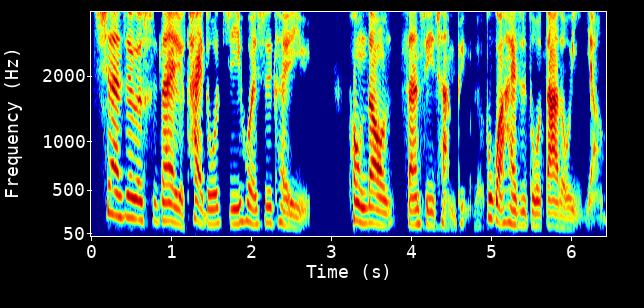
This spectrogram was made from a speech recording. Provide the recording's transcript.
现在这个时代有太多机会是可以碰到三 C 产品的，不管孩子多大都一样。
